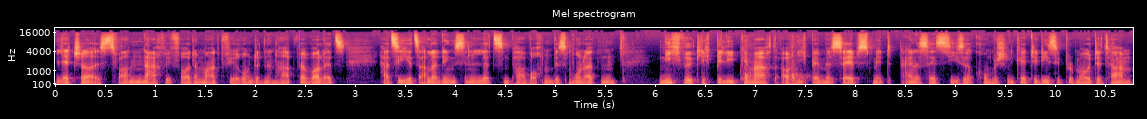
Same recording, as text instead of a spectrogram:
Ledger ist zwar nach wie vor der Marktführer unter den Hardware-Wallets, hat sich jetzt allerdings in den letzten paar Wochen bis Monaten nicht wirklich beliebt gemacht, auch nicht bei mir selbst mit einerseits dieser komischen Kette, die sie promotet haben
